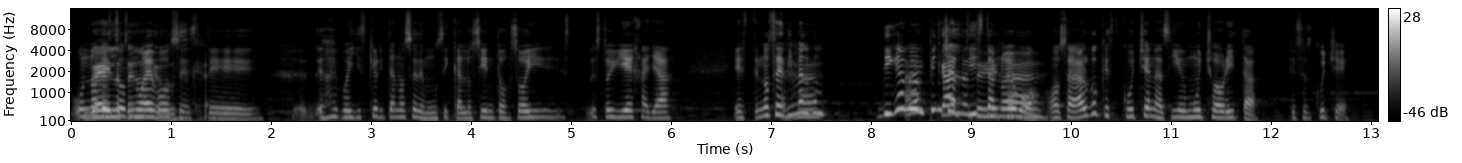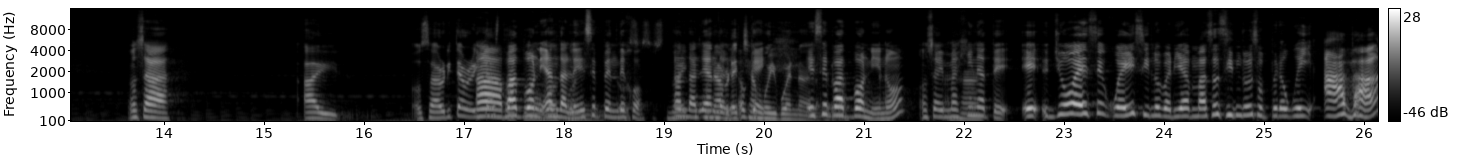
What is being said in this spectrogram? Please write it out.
uno Güey, de estos nuevos, este... Ay, güey, es que ahorita no sé de música, lo siento, soy, estoy vieja ya. Este, no sé, dime algún, dígame Ay, un pinche artista vieja. nuevo. O sea, algo que escuchen así mucho ahorita, que se escuche. O sea, Ay, o sea, ahorita, ahorita Ah, Bad Bunny, ándale, ese pendejo. esos. No Ándale, ándale, muy buena. ese verdad. Bad Bunny, ¿no? O sea, imagínate, eh, yo a ese güey sí lo vería más haciendo eso, pero güey, ABBA,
